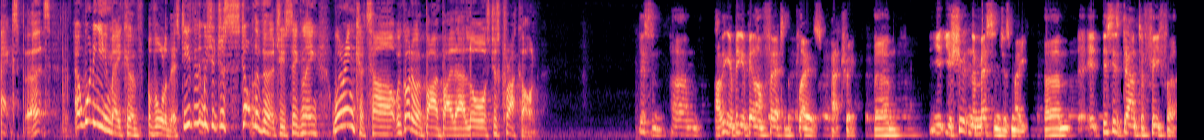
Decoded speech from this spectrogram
expert. Uh, what do you make of, of all of this? Do you think that we should just stop the virtue signalling? We're in Qatar. We've got to abide by their laws. Just crack on. Listen, um, I think you're being a bit unfair to the players, Patrick. Um, you, are shooting the messengers, mate. Um, it, this is down to FIFA.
